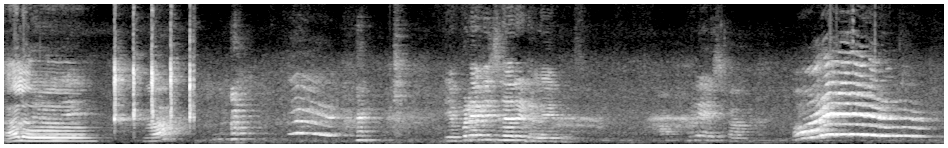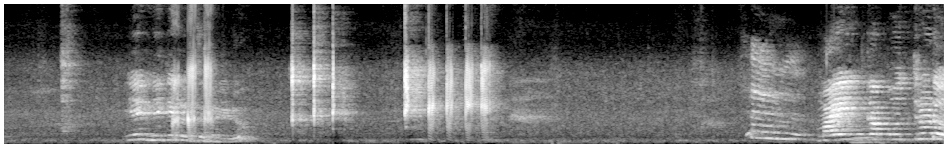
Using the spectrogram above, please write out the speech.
హలో. ఎప్పుడే వేసినారు ఇటు లేదు ఏ నీకే తెలుసు వీడు మా యొక్క పుత్రుడు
